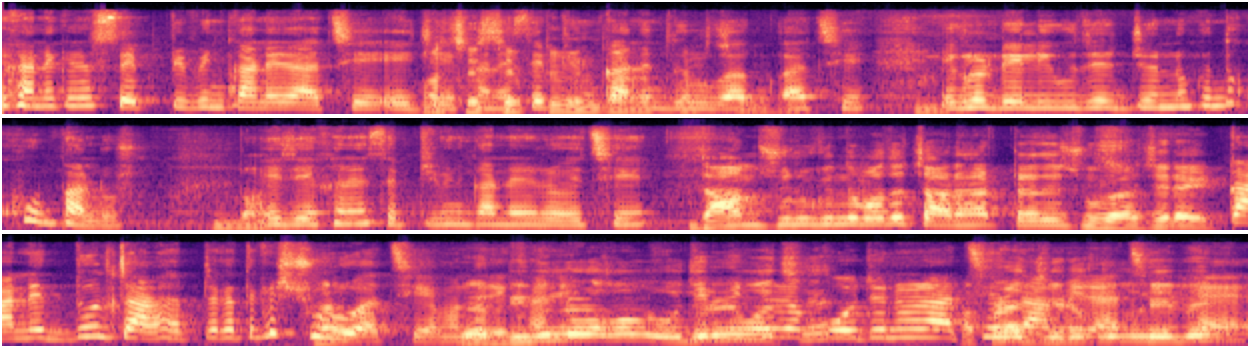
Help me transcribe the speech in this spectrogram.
এখানে কিছু সেফটি পিন কানের আছে এই যে আচ্ছা, এখানে সেফটি পিন কানের কানের দুর্গা আছে। এগুলো ডেলি ইউজের জন্য কিন্তু খুব ভালো। এই যে এখানে সেফটি পিন কানের রয়েছে। দাম শুরু কিন্তু মাত্র চার হাজার টাকা থেকে শুরু আছে রাইট কানের দুল চার হাজার টাকা থেকে শুরু আছে আমাদের এখানে বিভিন্ন রকম বিভিন্ন আছে। ওজনের আছে আপনারা দামের যেরকম আছে, নেবেন, হ্যাঁ,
